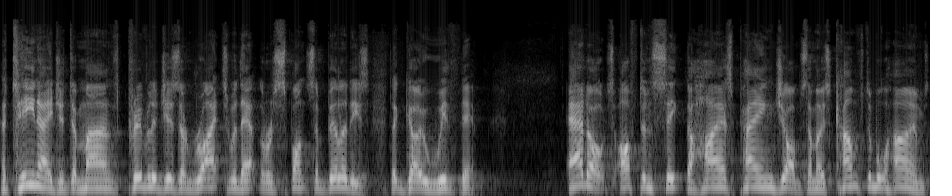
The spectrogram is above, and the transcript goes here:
A teenager demands privileges and rights without the responsibilities that go with them. Adults often seek the highest paying jobs, the most comfortable homes,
